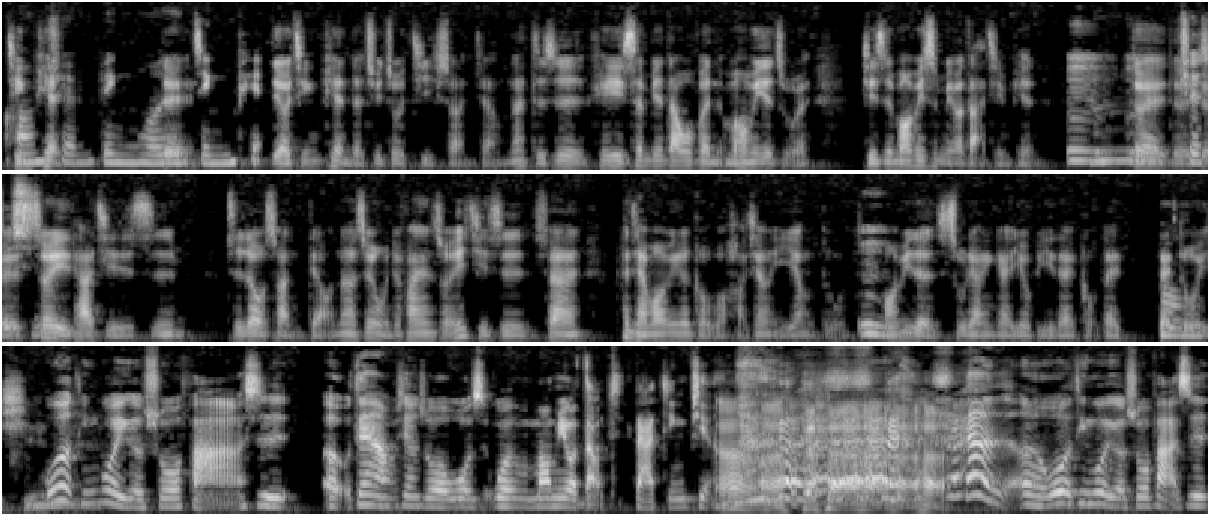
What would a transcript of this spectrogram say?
晶狂片，犬病或者对晶片，有晶片的去做计算，这样。那只是可以身边大部分的猫咪的主人，其实猫咪是没有打晶片的，嗯，对对对。所以它其实是是肉算掉。那所以我就发现说，哎，其实虽然看起来猫咪跟狗狗好像一样多，嗯猫咪的数量应该又比在狗再再多一些。我有听过一个说法是，呃，我等一下我先说，我是我猫咪有打打晶片，但呃，我有听过一个说法是，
